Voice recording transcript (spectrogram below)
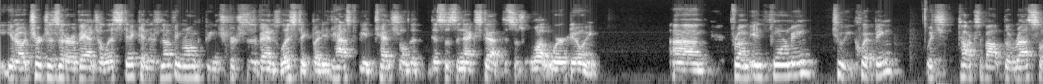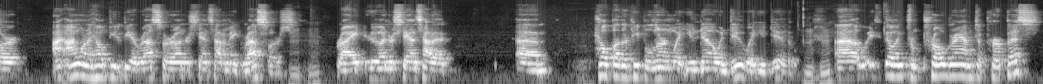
you know churches that are evangelistic and there's nothing wrong with being churches evangelistic but it has to be intentional that this is the next step. This is what we're doing. Um, from informing to equipping which talks about the wrestler. I, I want to help you to be a wrestler who understands how to make wrestlers mm-hmm. right? Who understands how to um, help other people learn what you know and do what you do. Mm-hmm. uh, going from program to purpose.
